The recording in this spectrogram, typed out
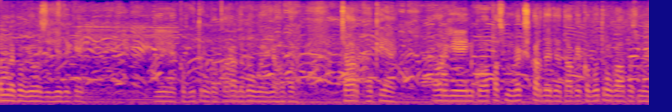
السلام علیکم ویورز، یہ دیکھیں، یہ کبوتروں کا کارا لگا ہوا ہے یہاں پر۔ چار کھوکھے ہیں اور یہ ان کو آپس میں مکس کر دیتے ہیں تاکہ کبوتروں کا آپس میں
